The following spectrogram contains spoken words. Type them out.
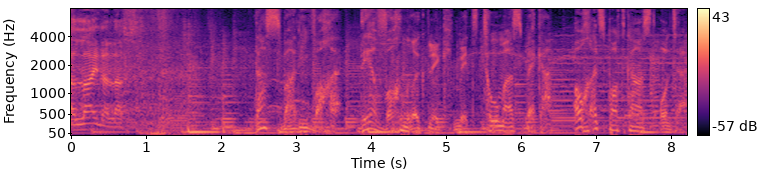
alleine lassen. Das war die Woche. Der Wochenrückblick mit Thomas Becker. Auch als Podcast unter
